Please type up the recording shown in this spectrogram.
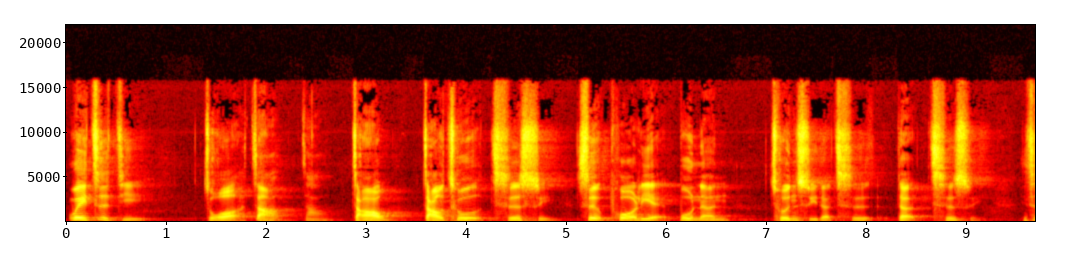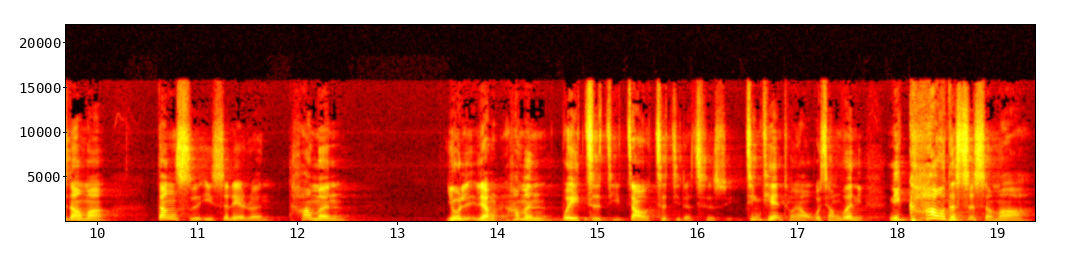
为自己凿凿。凿凿出池水，是破裂不能存水的池的池水，你知道吗？”当时以色列人，他们有两，他们为自己造自己的池水。今天同样，我想问你，你靠的是什么？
